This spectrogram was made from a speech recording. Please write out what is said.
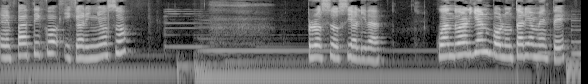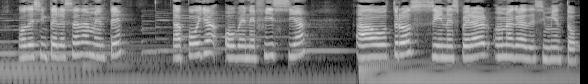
empático y cariñoso. Prosocialidad. Cuando alguien voluntariamente o desinteresadamente apoya o beneficia a otros sin esperar un agradecimiento.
